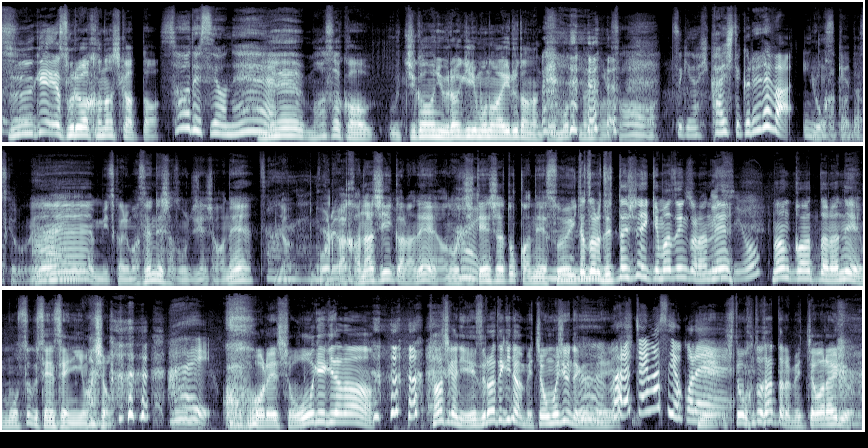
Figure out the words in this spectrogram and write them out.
すげえそれは悲しかった。そうですよね。ねえまさか内側に裏切り者がいるだなんて思ってないからさ。次の日返してくれればいいんよかっですけど。たんですけどね、はい。見つかりませんでしたその自転車はね。いやこれは悲しいからね。あのはい自転車とかね、そういういたずら絶対しちゃいけませんからね。そうですよ。なんかあったらねもうすぐ先生に言いましょう。はい、これ衝撃だな。確かに絵面的にはめっちゃ面白いんだけどね、う ん笑っちゃいますよこれ、ね一言だったらめっちゃ笑えるよね。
